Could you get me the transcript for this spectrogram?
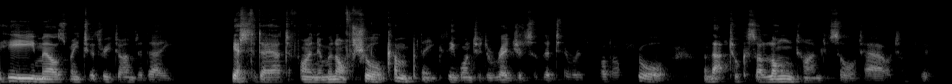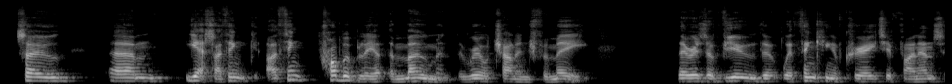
he emails me two or three times a day Yesterday, I had to find him an offshore company because he wanted to register the terrorist plot offshore, and that took us a long time to sort out. Okay. So, um, yes, I think I think probably at the moment the real challenge for me there is a view that we're thinking of creative finance,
